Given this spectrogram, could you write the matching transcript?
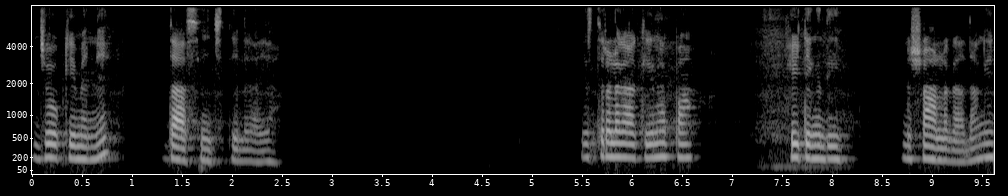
ਜੋ ਕਿ ਮੈਨੇ 10 ਇੰਚ ਤੇ ਲਗਾਇਆ। ਇਸ ਤਰ੍ਹਾਂ ਲਗਾ ਕੇ ਇਹਨੂੰ ਆਪਾਂ ਫਿਟਿੰਗ ਦੀ ਨਿਸ਼ਾਨ ਲਗਾ ਦਾਂਗੇ।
